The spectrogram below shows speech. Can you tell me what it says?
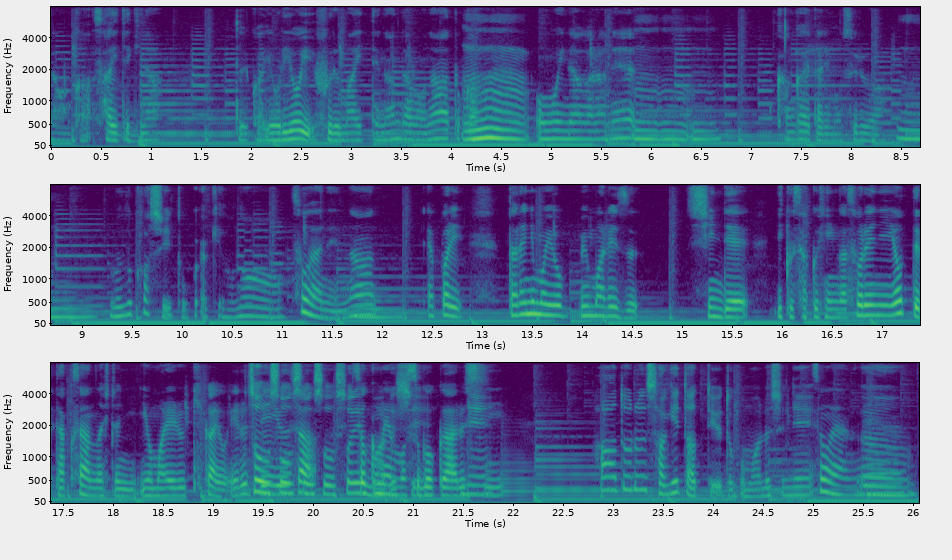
なんか最適なというかより良い振る舞いってなんだろうなとうかん。思いながらね、うんうん考えたりもするわ。うん。うん難しいとこやけどな。そうやねんな、うん。やっぱり誰にもよ読まれず死んでいく作品がそれによってたくさんの人に読まれる機会を得るっていうさ側面もすごくあるし、ねハードル下げたっていうとこもあるしね。そうやんね、うん。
